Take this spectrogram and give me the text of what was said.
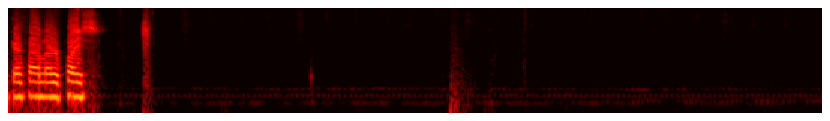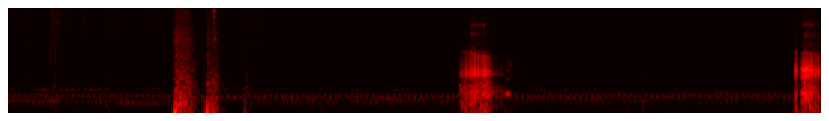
I found our place. Oh. Um,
